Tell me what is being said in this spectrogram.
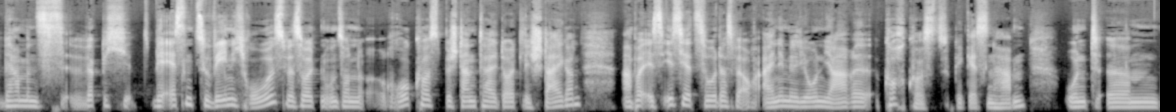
wir haben uns wirklich, wir essen zu wenig Rohes. Wir sollten unseren Rohkostbestandteil deutlich steigern. Aber es ist jetzt so, dass wir auch eine Million Jahre Kochkost gegessen haben. Und ähm,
